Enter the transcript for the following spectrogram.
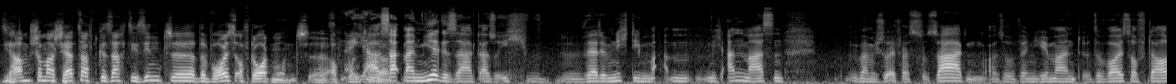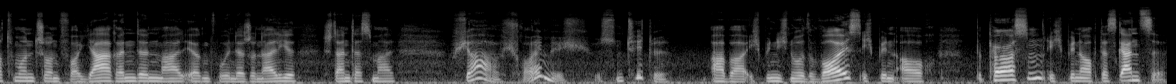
Sie haben schon mal scherzhaft gesagt, Sie sind äh, The Voice of Dortmund. Äh, ja, das hat man mir gesagt. Also ich werde nicht die, mich anmaßen, über mich so etwas zu sagen. Also wenn jemand The Voice of Dortmund schon vor Jahren mal irgendwo in der Journalie stand das mal. Ja, ich freue mich. Ist ein Titel. Aber ich bin nicht nur The Voice, ich bin auch The Person, ich bin auch das Ganze,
